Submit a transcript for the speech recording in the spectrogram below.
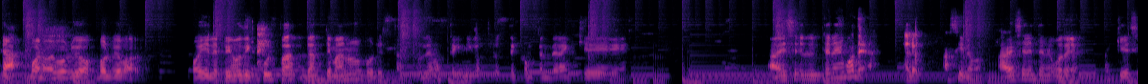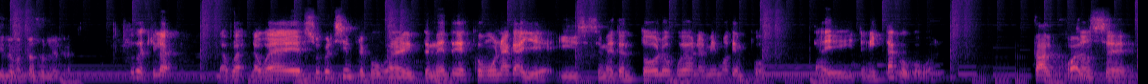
Ya, bueno, volvió, volvió Pablo. Oye, les pedimos disculpas de antemano por estos problemas técnicos, pero ustedes comprenderán que a veces el internet. Aló. Así nomás, a veces el internet guatea. Hay que decirlo con todas sus letras. Puta, es que la, la, es súper simple, pues, weón. el internet es como una calle y si se meten todos los weones al mismo tiempo, ahí tenéis taco, pues. Tal cual. Entonces,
